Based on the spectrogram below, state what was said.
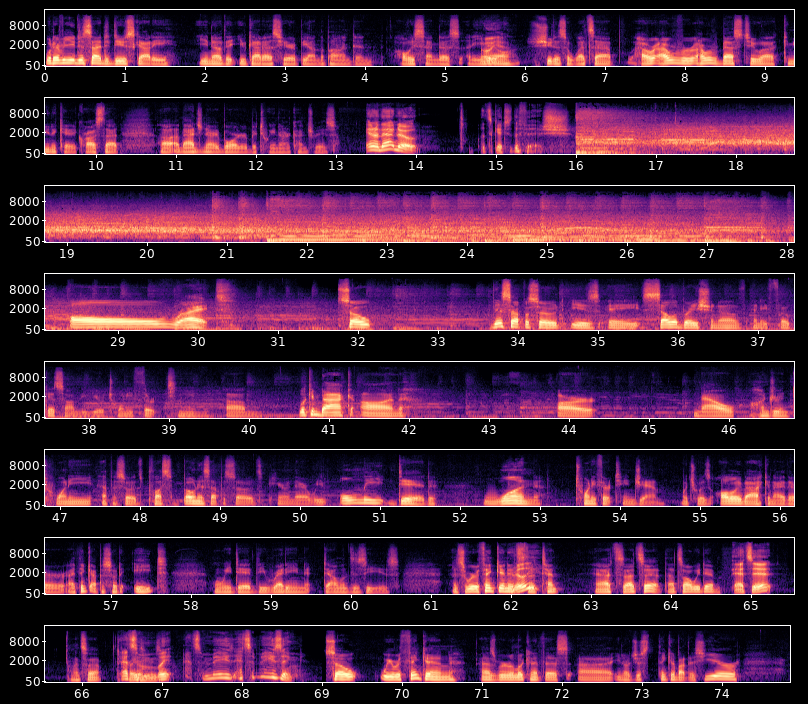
whatever you decide to do, Scotty, you know that you got us here at Beyond the Pond, and always send us an email, oh, yeah. shoot us a WhatsApp, however, however, however best to uh, communicate across that uh, imaginary border between our countries. And on that note, let's get to the Phish. All right. So, this episode is a celebration of and a focus on the year 2013. Um, looking back on our now 120 episodes plus bonus episodes here and there, we only did one 2013 jam, which was all the way back in either, I think, episode eight when we did the Reading Down with Disease. And so we were thinking it's Really? the 10th. That's that's it. That's all we did. That's it. That's it. It's That's crazy. ama- that's amazing. That's amazing. So we were thinking as we were looking at this, uh, you know, just thinking about this year.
